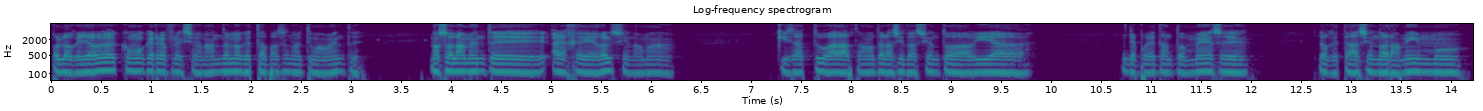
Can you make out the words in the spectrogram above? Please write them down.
por lo que yo veo es como que reflexionando en lo que está pasando últimamente. No solamente alrededor, sino más quizás tú adaptándote a la situación todavía después de tantos meses, lo que estás haciendo ahora mismo,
